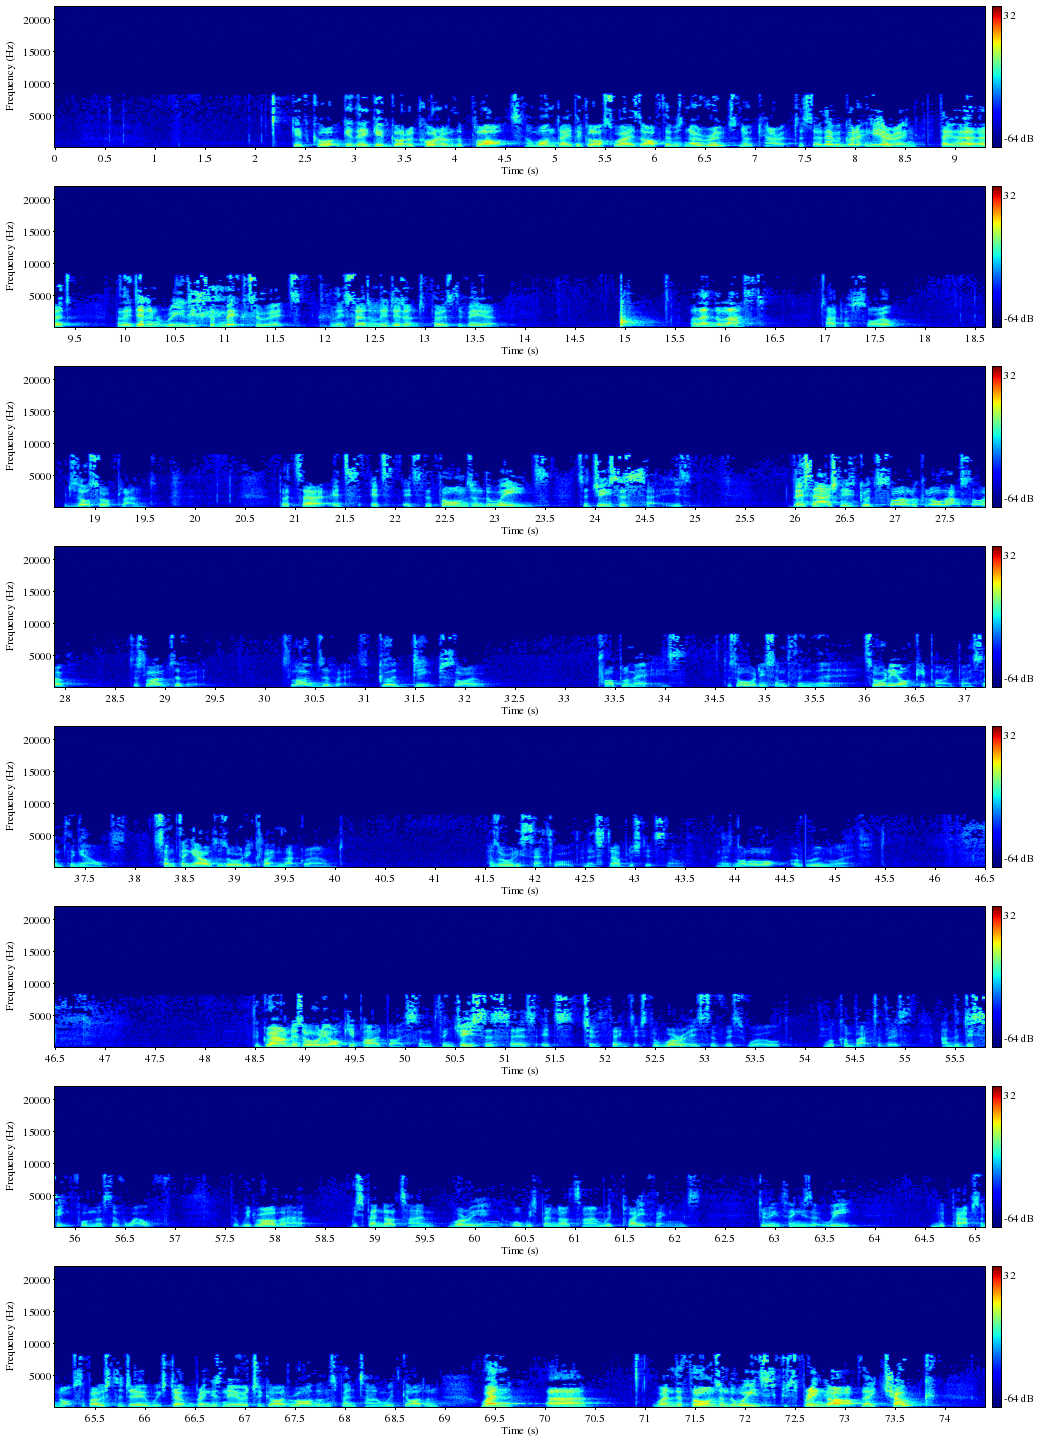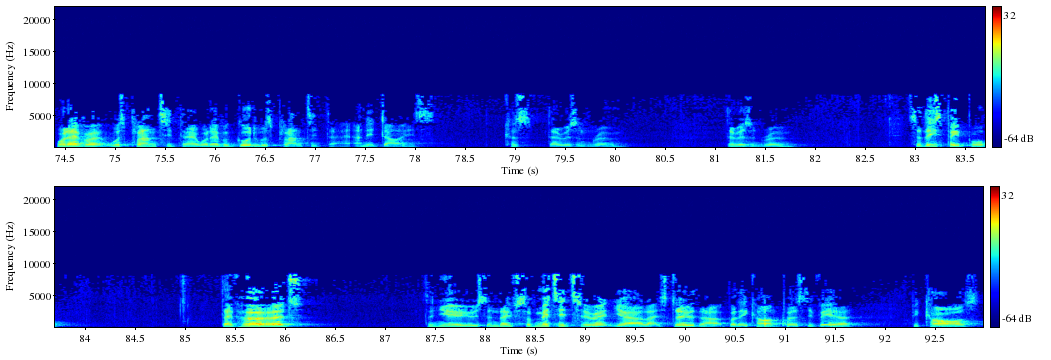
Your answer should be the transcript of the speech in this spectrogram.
Give, they give God a corner of the plot, and one day the gloss wears off. There was no roots, no character. So they were good at hearing, they heard, but they didn't really submit to it, and they certainly didn't persevere. And then the last type of soil, which is also a plant, but uh, it's, it's, it's the thorns and the weeds. So Jesus says, this actually is good soil. Look at all that soil. There's loads of it. There's loads of it. It's good, deep soil. Problem is, there's already something there. It's already occupied by something else. Something else has already claimed that ground, has already settled and established itself, and there's not a lot of room left. The ground is already occupied by something. Jesus says it's two things. It's the worries of this world, we'll come back to this, and the deceitfulness of wealth. That we'd rather we spend our time worrying or we spend our time with playthings, doing things that we, we perhaps are not supposed to do, which don't bring us nearer to God rather than spend time with God. And when, uh, when the thorns and the weeds spring up, they choke whatever was planted there, whatever good was planted there, and it dies. Because there isn't room. There isn't room. So these people, they've heard the news and they've submitted to it, yeah, let's do that, but they can't persevere because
